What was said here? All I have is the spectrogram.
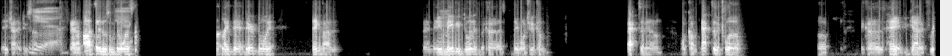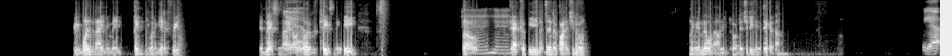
They try to do something. Yeah. And bartenders who yeah. doing stuff like that, they're doing it. Think about it. And they mm-hmm. may be doing it because they want you to come back to them or come back to the club because hey, if you got it free one night, you may think you're going to get it free the next night yeah. or whatever the case may be. So mm-hmm. that could be an agenda part that you don't even know about, or that you didn't think about. Yeah.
